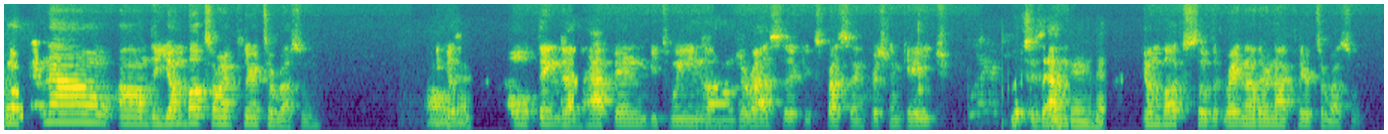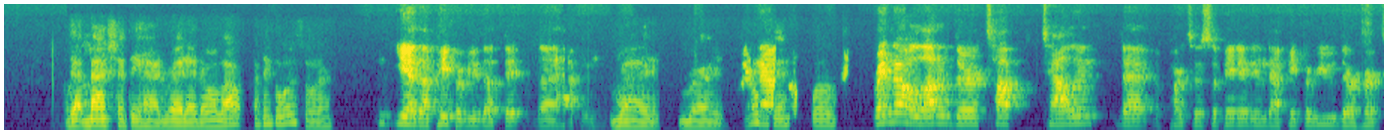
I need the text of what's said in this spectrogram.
Well, right now, um, the Young Bucks aren't cleared to wrestle. oh, Because- okay. Whole thing that happened between um, Jurassic Express and Christian Cage, which is Adam Okay, that Young Bucks. So that right now they're not cleared to wrestle. That match that they had right at All Out, I think it was, or Yeah, that pay per view that they, that happened. right, right. Now- Okay, well, Right now, a lot of their top talent that participated in that pay per view, they're hurt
